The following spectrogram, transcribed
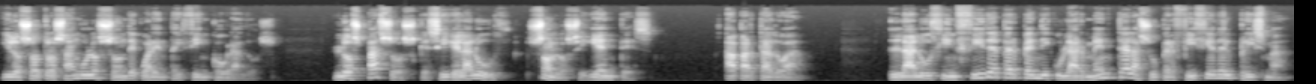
y los otros ángulos son de 45 grados. Los pasos que sigue la luz son los siguientes. Apartado A. La luz incide perpendicularmente a la superficie del prisma,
